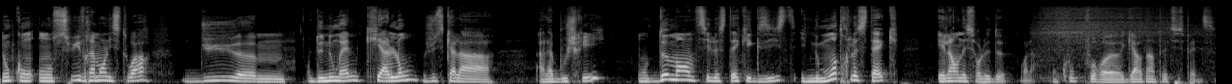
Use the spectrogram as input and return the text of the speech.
Donc on, on suit vraiment l'histoire du euh, de nous-mêmes qui allons jusqu'à la à la boucherie. On demande si le steak existe. Il nous montre le steak. Et là, on est sur le 2. Voilà. On coupe pour euh, garder un peu de suspense.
